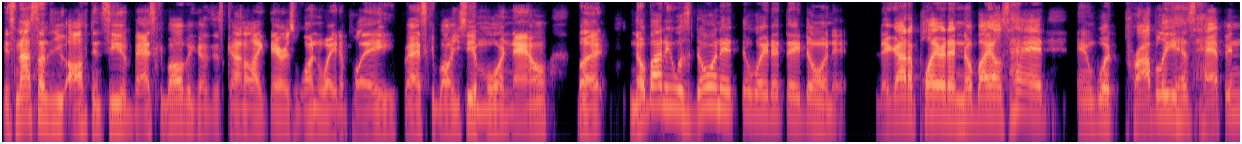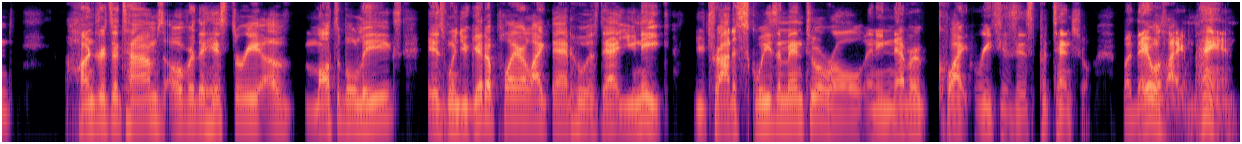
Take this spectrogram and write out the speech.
It's not something you often see of basketball because it's kind of like there is one way to play basketball. You see it more now, but nobody was doing it the way that they're doing it. They got a player that nobody else had, and what probably has happened hundreds of times over the history of multiple leagues is when you get a player like that who is that unique, you try to squeeze him into a role and he never quite reaches his potential. But they was like, man,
